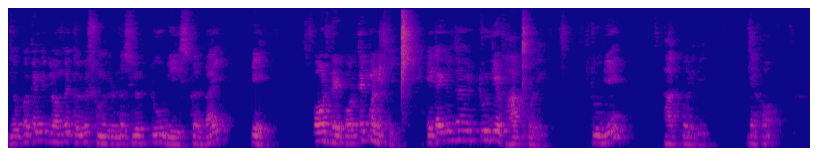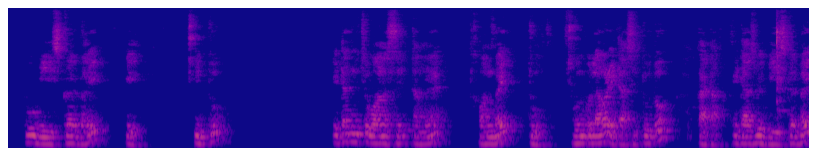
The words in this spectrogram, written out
যে উপকেন্দ্রিক লম্বের দৈর্ঘ্য সমীকরণটা ছিল two b square by a অর্ধেক অর্ধেক মানে কি? এটা কিন্তু আমি টু দিয়ে ভাগ করি। টু দিয়ে ভাগ করে দিই। দেখো two b square by a কিন্তু এটার নিচে ওয়ান আছে, তার মানে ওয়ান বাই টু গুণ করলে আমার এটা আসে টু টু কাটা। এটা আসবে বি স্কোয়ার বাই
